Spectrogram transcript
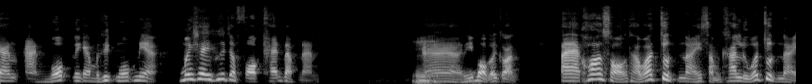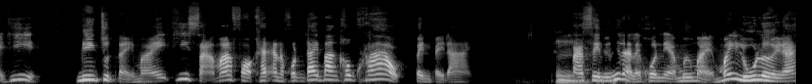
การอ่านงบในการบันทึกงบเนี่ย ไม่ใช่เพื่อจะ forecast แบบนั้นอืมอ่า นี่บอกไว้ก่อน แต่ข้อ 2 ถามว่าจุดไหนสำคัญหรือว่าจุดไหนที่มีจุดไหนไหมที่สามารถ forecast อนาคตได้บ้างคร่าวๆเป็นไปได้อืมแต่สิ่งหนึ่งที่หลายๆคนเนี่ย มือใหม่ไม่รู้เลยนะ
